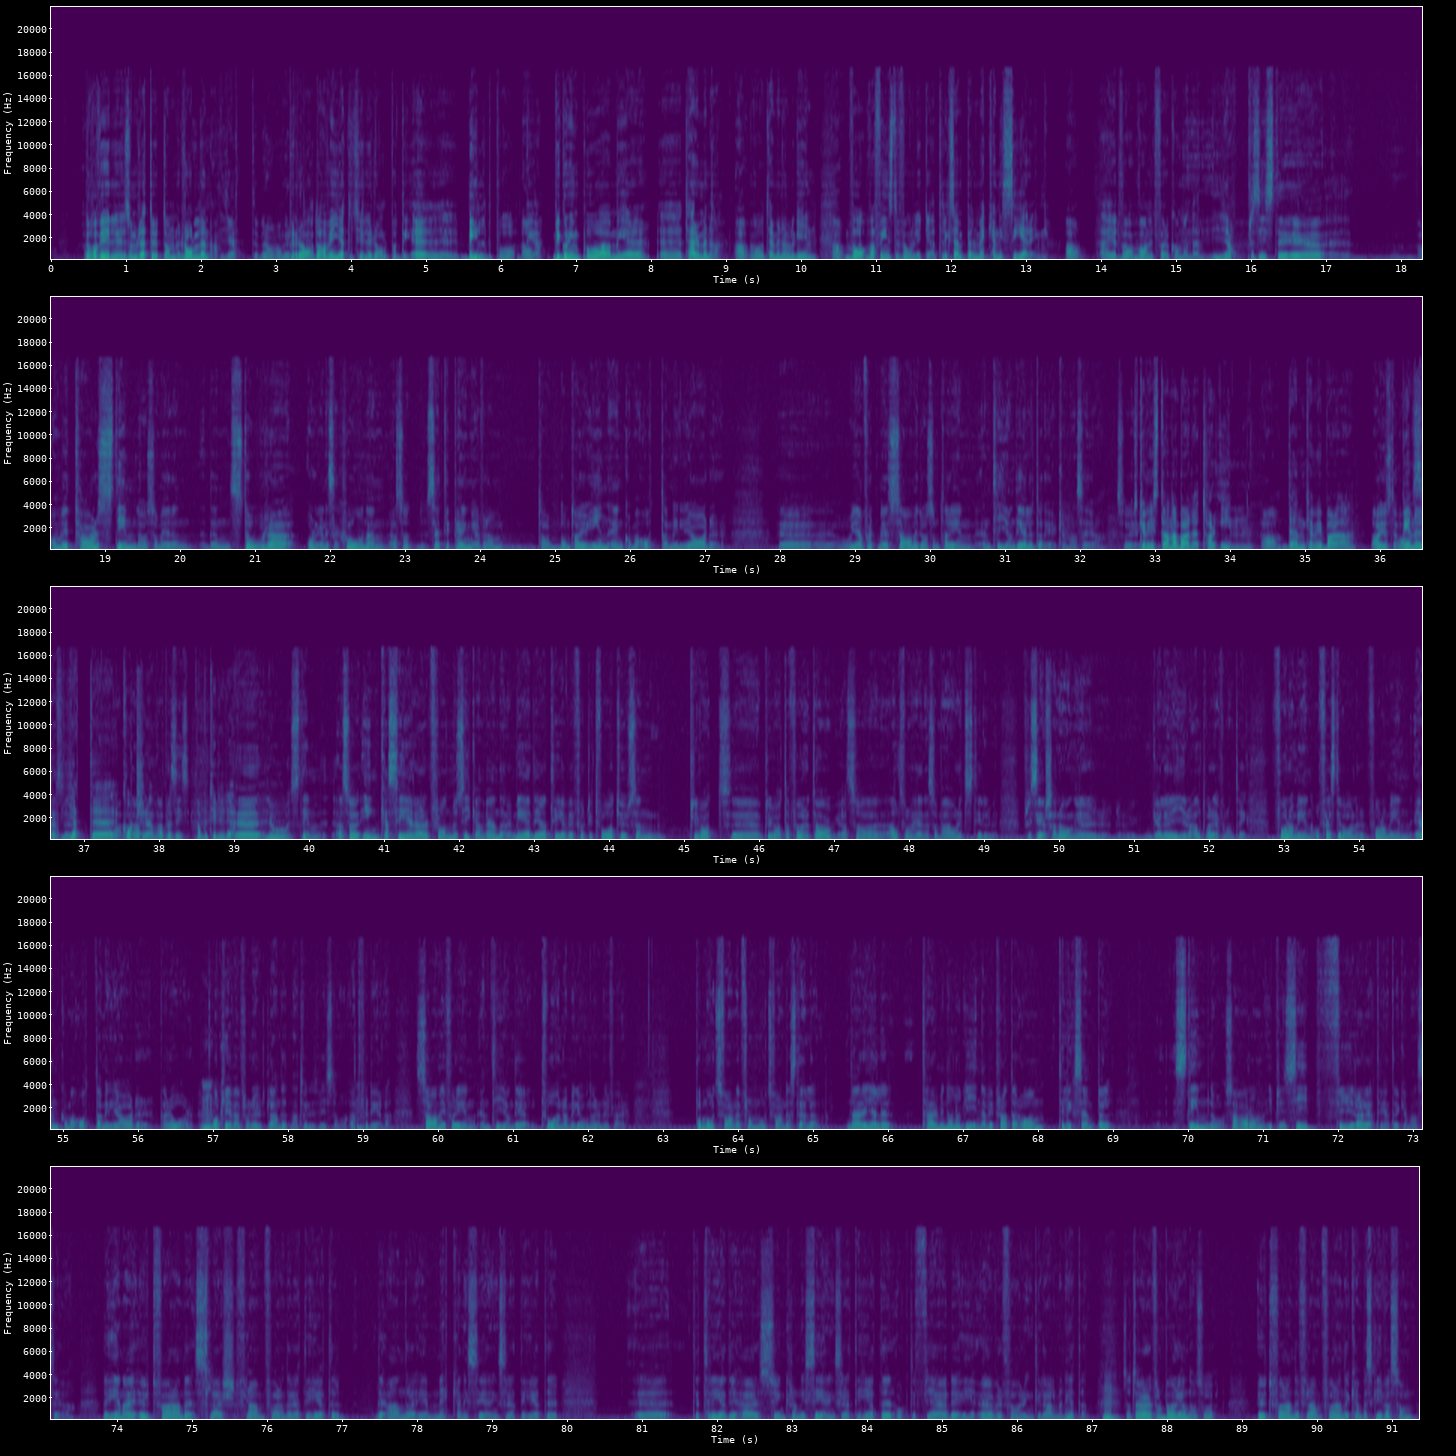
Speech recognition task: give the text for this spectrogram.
Då Ja. har vi liksom rätt ut de rollerna. Jättebra har vi Bra, då har vi en jättetydlig roll på det, eh, bild på Ja. det. Vi går in på mer eh, termerna Ja, och terminologin. Vad, vad finns det för olika? Till exempel mekanisering ja. är ju ett va- vanligt förekommande. Ja, precis. Det är, om vi tar STIM då, som är den, den stora organisationen, alltså sett till pengar, för de tar, de tar ju in 1,8 miljarder. Eh, och jämfört med Sami då, som tar in en tiondel av det kan man säga. Så, Ska vi stanna bara där, tar in. Ja, Den kan vi bara ja just det. bena ut jättekort ja, sådär. ja, precis. Vad betyder det? Eh, jo, STIM alltså inkasserar från musikanvändare. Media, TV, 42 000 privat, eh, privata företag. Alltså allt från Hennes och Maurits till frisersalonger, gallerier och allt vad det är för någonting. Får de in, och festivaler, får de in 1,8 miljarder per år. Mm. Och även från utlandet naturligtvis då, att fördela. Sami får in en tiondel, 200 miljoner ungefär. På motsvarande, från motsvarande ställen. När det gäller terminologi, när vi pratar om till exempel STIM då, så har de i princip fyra rättigheter kan man säga. Det ena är utförande slash framförande rättigheter. Det andra är mekaniseringsrättigheter. Eh, Det tredje är synkroniseringsrättigheter och det fjärde är överföring till allmänheten. Mm. Så tar jag det från början då så utförande, framförande kan beskrivas som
